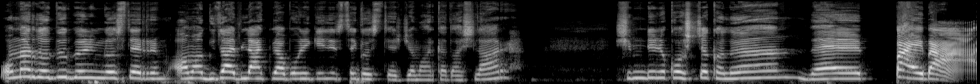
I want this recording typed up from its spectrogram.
Onları da öbür bölüm gösteririm ama güzel bir like ve abone gelirse göstereceğim arkadaşlar. Şimdilik hoşça kalın ve bay bay.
